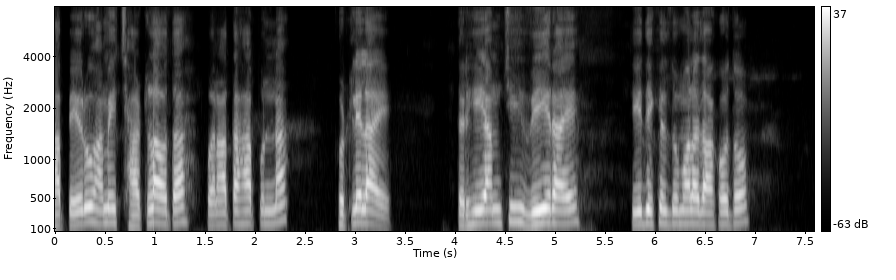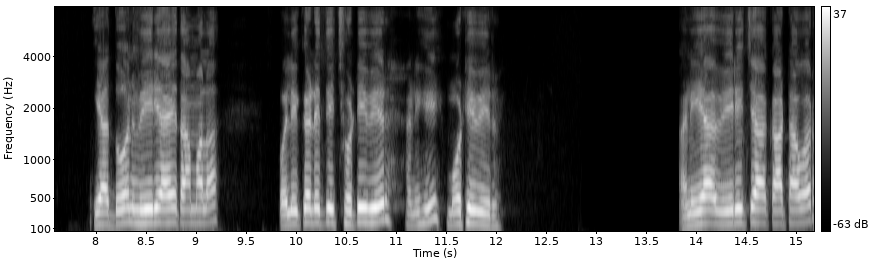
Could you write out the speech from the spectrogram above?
हा पेरू आम्ही छाटला होता पण आता हा पुन्हा फुटलेला आहे. तर ही आमची विहीर आहे ती देखील तुम्हाला दाखवतो. या दोन विहिरी आहेत आम्हाला पलीकडे ती छोटी विहीर आणि ही मोठी विहीर. आणि या विहिरीच्या काठावर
